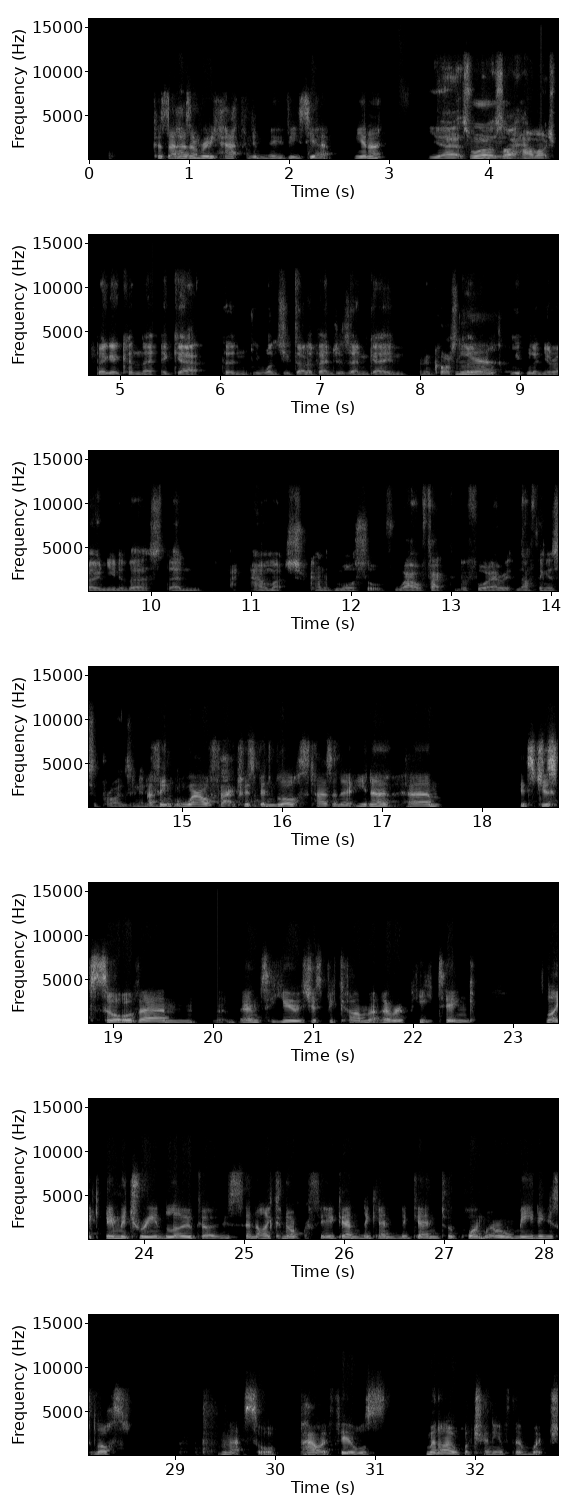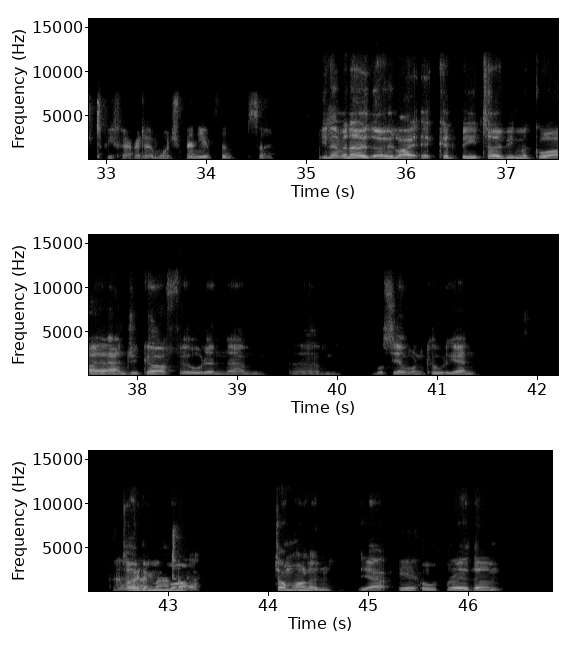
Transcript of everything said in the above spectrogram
because that Yeah. hasn't really happened in movies yet. You know? Yeah, it's well, it's like how much bigger can they get than once you've done Avengers Endgame and crossed over Yeah. people in your own universe, then how much kind of more sort of wow factor before every, nothing is surprising anymore. I think wow factor has been lost, hasn't it? You know, um, it's just sort of um, MCU has just become a repeating like imagery and logos and iconography again and again and again to a point where all meaning is lost. And that's sort of how it feels when I watch any of them. Which, to be fair, I don't watch many of them. So you never know though. Like it could be Tobey Maguire, Andrew Garfield, and um, um, what's the other one called again? uh, Tobey Spider-Man. Maguire, Tom Holland. Yeah, Yeah. all three of them.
